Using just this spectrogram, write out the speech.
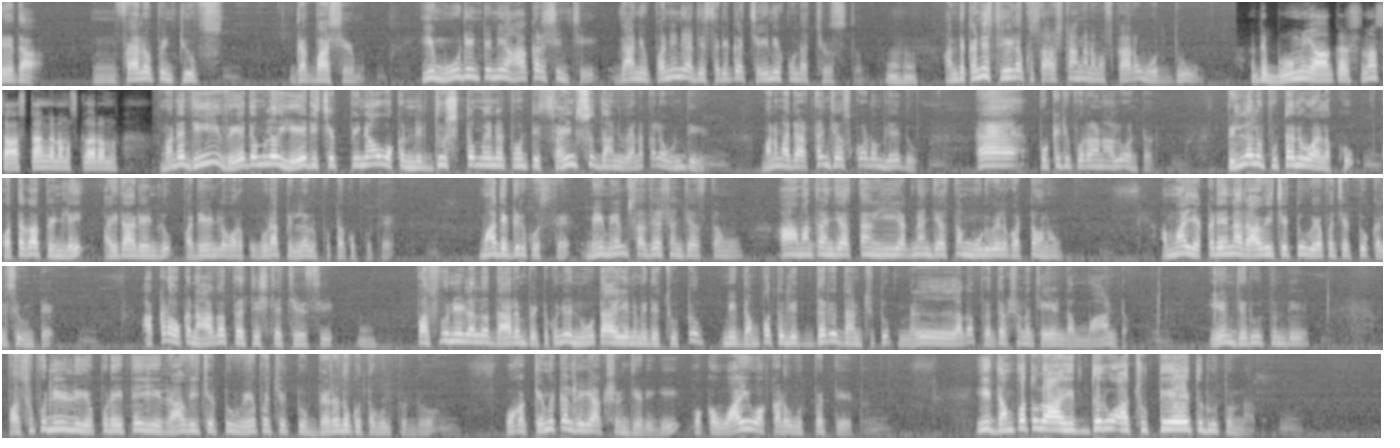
లేదా ఫాలోపిన్ ట్యూబ్స్ గర్భాశయం ఈ మూడింటిని ఆకర్షించి దాని పనిని అది సరిగ్గా చేయనీయకుండా చేస్తుంది. అందుకని స్త్రీలకు సాష్టాంగ నమస్కారం వద్దు. అంటే భూమి ఆకర్షణ సాష్టాంగ నమస్కారం మనది వేదంలో ఏది చెప్పినా ఒక నిర్దిష్టమైనటువంటి సైన్స్ దాని వెనకల ఉంది. మనం అది అర్థం చేసుకోవడం లేదు. పొక్కిటి పురాణాలు అంటారు. పిల్లలు పుట్టని వాళ్ళకు కొత్తగా పెండ్లి ఐదారేండ్లు పదేండ్ల వరకు కూడా పిల్లలు పుట్టకపోతే మా దగ్గరికి వస్తే మేమేం సజెషన్ చేస్తాము? ఆ మంత్రం చేస్తాం ఈ యజ్ఞం చేస్తాం మూడు వేలు కట్టాను అమ్మ ఎక్కడైనా రావి చెట్టు వేప చెట్టు కలిసి ఉంటే అక్కడ ఒక నాగప్రతిష్ఠ చేసి పసుపు నీళ్ళలో దారం పెట్టుకుని నూట ఎనిమిది చుట్టూ మీ దంపతులు ఇద్దరు దాని చుట్టూ మెల్లగా ప్రదక్షిణ చేయండి అమ్మా అంటాం. ఏం జరుగుతుంది? పసుపు నీళ్ళు ఎప్పుడైతే ఈ రావి చెట్టు వేప చెట్టు బెరడుకు తగులుతుందో ఒక కెమికల్ రియాక్షన్ జరిగి ఒక వాయువు అక్కడ ఉత్పత్తి అవుతుంది. ఈ దంపతులు ఆ ఇద్దరు ఆ చుట్టే తిరుగుతున్నారు.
